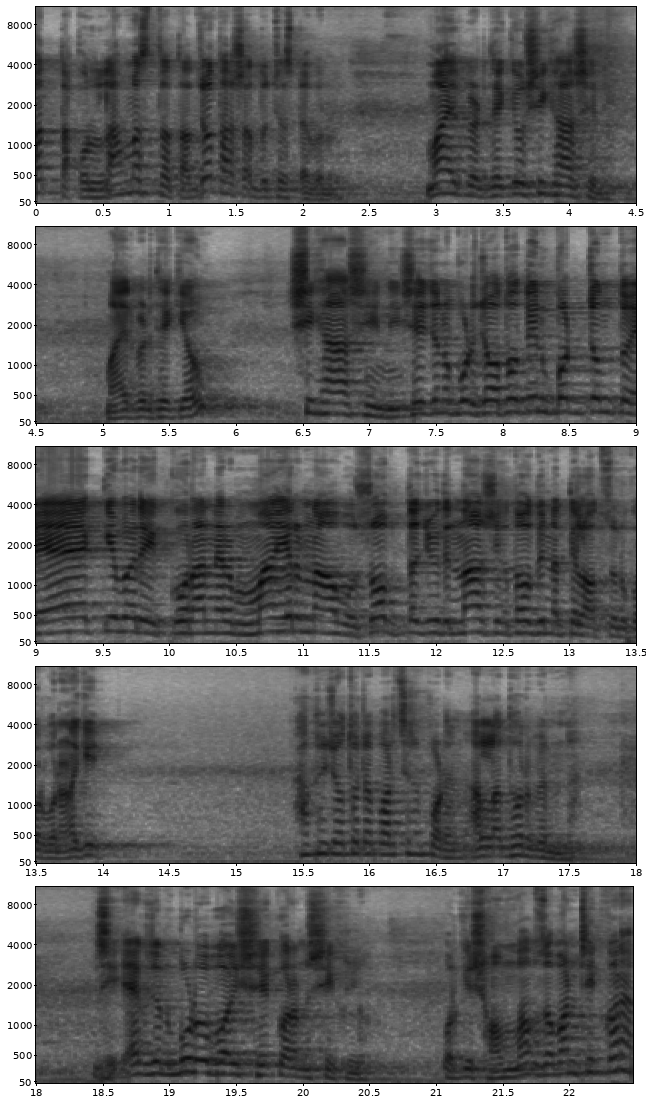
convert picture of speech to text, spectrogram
ফত্তাকুল্লাহ মাস্তাতা, যথাসাধ্য চেষ্টা করবে। মায়ের পেট থেকেও শিখে আসেনি। মায়ের পেট থেকেও শিখে আসেনি সেই জন্য যতদিন পর্যন্ত একেবারে কোরআনের মায়ের না হব সবটা যদি না শিখে ততদিন না তেল শুরু করব না। নাকি? আপনি যতটা পারছেন পড়েন, আল্লাহ ধরবেন না। জি, একজন বুড়ো বয়সে কোরআন শিখলো। ওর কি সম্ভব জবান ঠিক করা?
